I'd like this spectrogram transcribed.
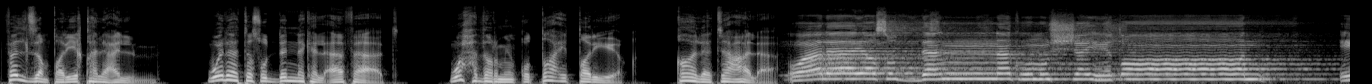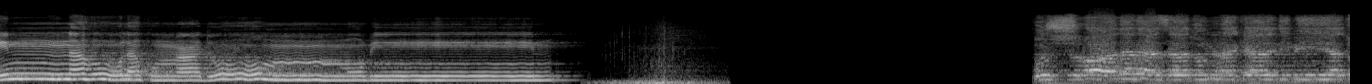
فالزم طريق العلم ولا تصدنك الآفات. واحذر من قطاع الطريق. قال تعالى ولا يصدنكم الشيطان انه لكم عدو مبين. بشرى لنا زاد أكاديمية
